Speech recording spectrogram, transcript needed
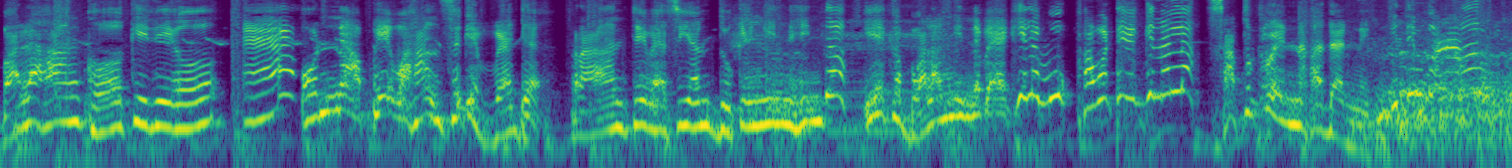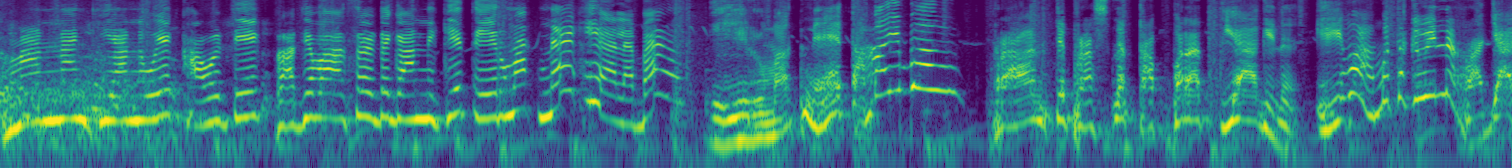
බලහන් කෝකිරියෝ ඈ ඔන්න අපේ වහන්සගේ වැඩ ප්‍රාන්තේ වැසියන් දුකෙන් ඉන්න හින්දා ඒක බලන් ඉන්න බෑ කියලා මූ කවටයක් ගෙනල්ලා සතුටු වෙන්න හදන්නේ. ඉතින් මන්නම් කියන්න ඔය කවටෙක් රජවාසලට ගන්න එකේ තේරුමක් නෑ කියලා බං. තීරුමක් නෑ තමයි බං. ප්‍රාන්තේ ප්‍රශ්න තප්පරක් තියාගෙන ඒවා අමතක වෙන්න රජා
